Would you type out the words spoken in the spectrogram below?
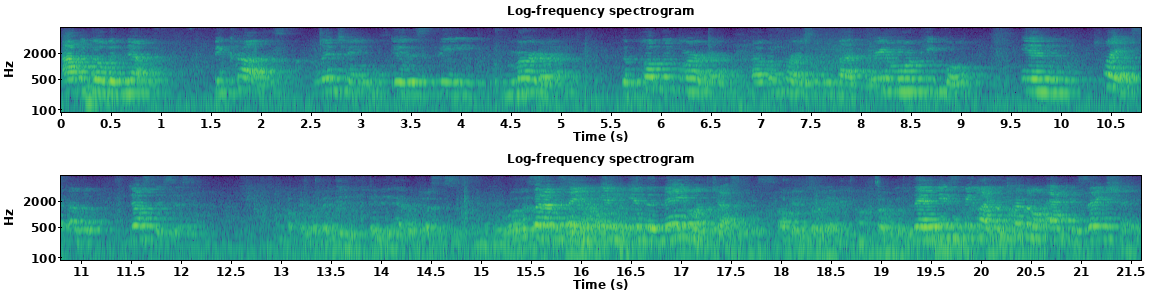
I would go with no. Because lynching is the murder, the public murder of a person by three or more people in place of a justice system. Okay, well, they didn't, they didn't have a justice system, it was. But I'm saying in, in the name of justice. Okay, so, yeah. There needs to be like a criminal accusation.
